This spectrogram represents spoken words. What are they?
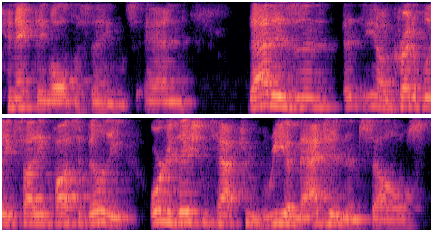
connecting all the things. And that is an you know incredibly exciting possibility. Organizations have to reimagine themselves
